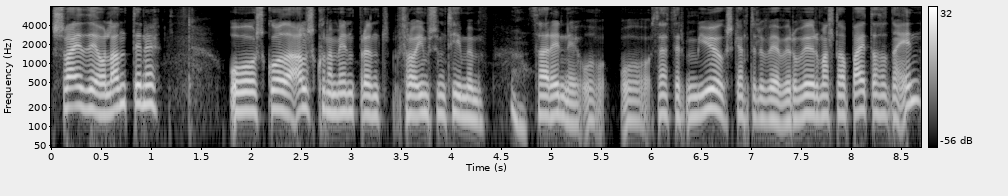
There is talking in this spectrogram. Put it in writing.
svæði á landinu og skoða alls konar minnbrönd frá ýmsum tímum Já. þar inni og, og þetta er mjög skemmtileg vefur og við erum alltaf að bæta þarna inn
